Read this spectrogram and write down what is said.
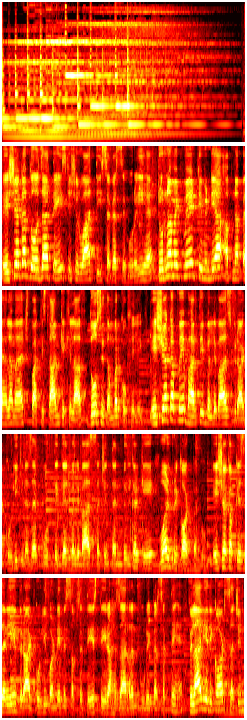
you एशिया कप 2023 की शुरुआत 30 अगस्त से हो रही है। टूर्नामेंट में टीम इंडिया अपना पहला मैच पाकिस्तान के खिलाफ 2 सितंबर को खेलेगी। एशिया कप में भारतीय बल्लेबाज विराट कोहली की नज़र पूर्व दिग्गज बल्लेबाज सचिन तेंदुलकर के वर्ल्ड रिकॉर्ड पर होगी। एशिया कप के ज़रिए विराट कोहली वनडे में सबसे तेज तेरह हज़ार रन पूरे कर सकते हैं। फ़िलहाल ये रिकॉर्ड सचिन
